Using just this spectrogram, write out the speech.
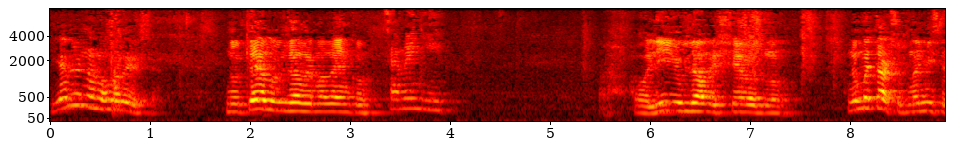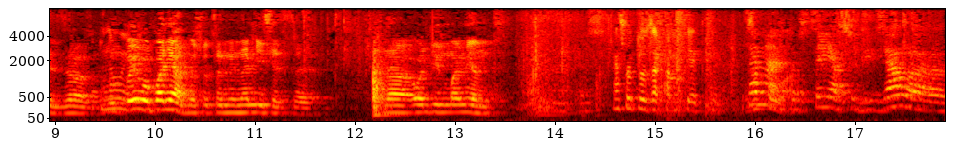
Я вже наговорився. Нутеллу взяли маленьку, Це мені. олію взяли ще одну. Ну ми так, щоб на місяць зразу. Ну, Ну, пиво, понятно, що це не на місяць, це на один момент. А що то за конфетки? Це Забула. ментос, це я собі взяла,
